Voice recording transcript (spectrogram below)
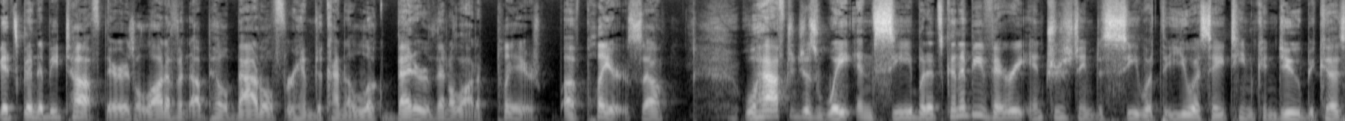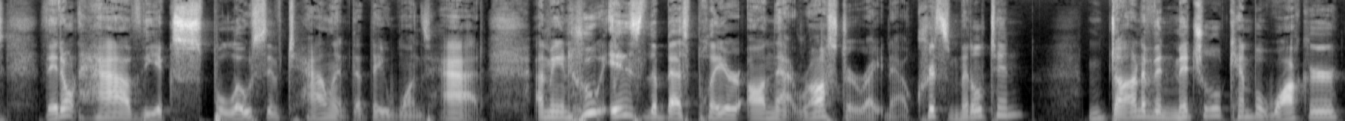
It's going to be tough. There is a lot of an uphill battle for him to kind of look better than a lot of players of players. So we'll have to just wait and see. But it's going to be very interesting to see what the USA team can do because they don't have the explosive talent that they once had. I mean, who is the best player on that roster right now? Khris Middleton, Donovan Mitchell, Kemba Walker.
